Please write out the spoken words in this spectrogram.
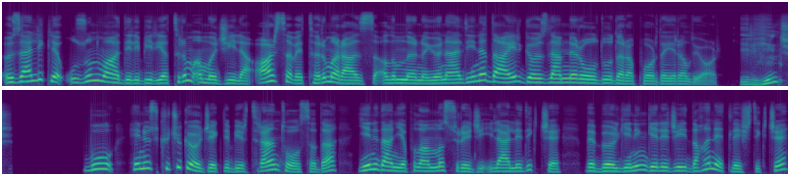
özellikle uzun vadeli bir yatırım amacıyla arsa ve tarım arazisi alımlarına yöneldiğine dair gözlemler olduğu da raporda yer alıyor. İlginç. Bu henüz küçük ölçekli bir trend olsa da yeniden yapılanma süreci ilerledikçe ve bölgenin geleceği daha netleştikçe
